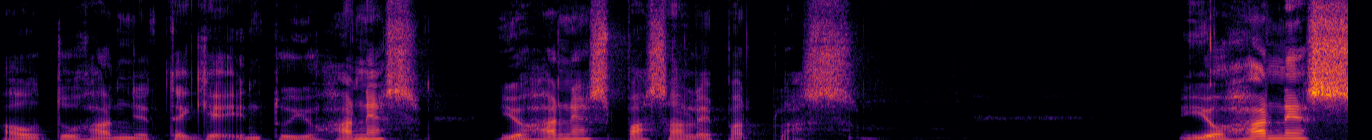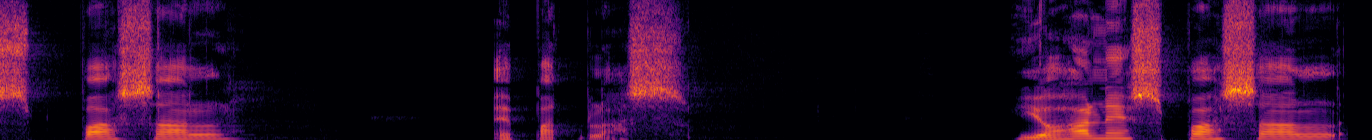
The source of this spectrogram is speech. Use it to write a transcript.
au Tuhan JTG into Yohanes Yohanes pasal 14 Yohanes pasal 14 Yohanes pasal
